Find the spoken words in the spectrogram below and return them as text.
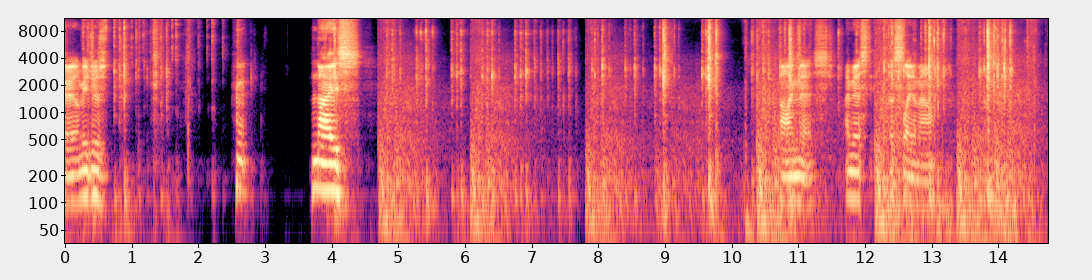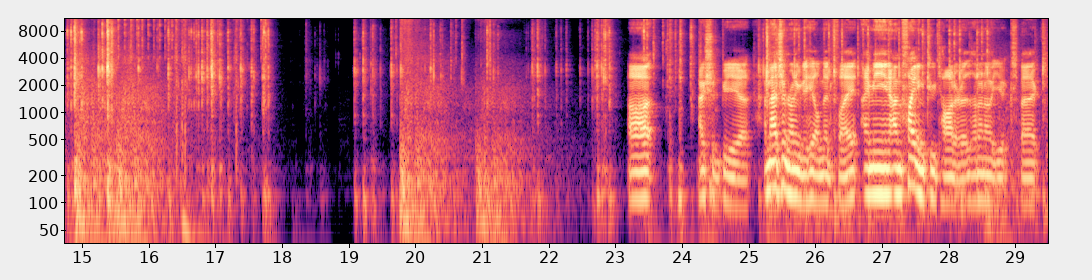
Okay, let me just nice. Oh, I missed. I missed a slight amount. Uh, I should be, uh, imagine running to heal mid-fight. I mean, I'm fighting two Tataras, I don't know what you expect.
